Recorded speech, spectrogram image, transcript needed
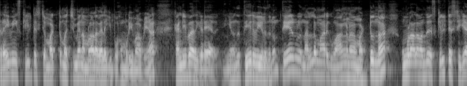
டிரைவிங் ஸ்கில் டெஸ்ட்டை மட்டும் வச்சுமே நம்மளால் வேலைக்கு போக முடியுமா அப்படின்னா கண்டிப்பாக அது கிடையாது. நீங்கள் வந்து தேர்வு எழுதணும். தேர்வில் நல்ல மார்க் வாங்கினா மட்டும்தான் உங்களால் வந்து ஸ்கில் டெஸ்ட்டுக்கே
